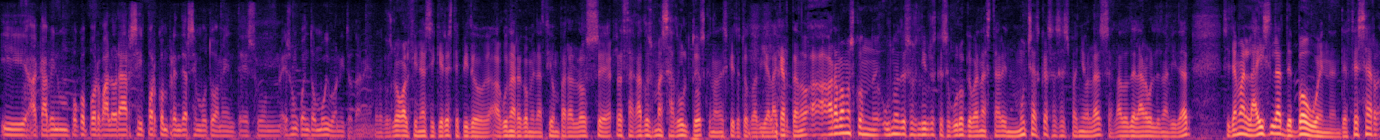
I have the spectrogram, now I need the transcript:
y acaben un poco por valorarse y por comprenderse mutuamente. Es un, es un cuento muy bonito también. Bueno, pues luego al final, si quieres, te pido alguna recomendación para los eh, rezagados más adultos que no han escrito todavía la carta. Ahora vamos con uno de esos libros que seguro que van a estar en muchas casas españolas al lado del árbol de Navidad. Se llama La isla de Bowen, de César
